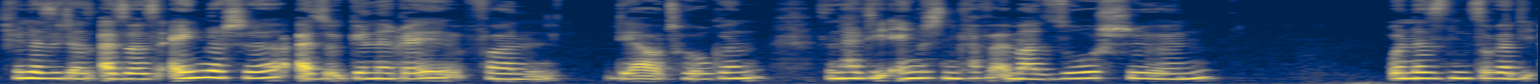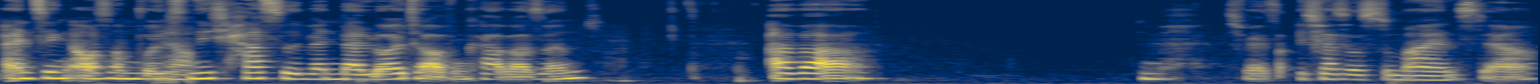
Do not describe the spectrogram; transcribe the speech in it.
Ich finde, das sieht also das Englische, also generell von der Autorin, sind halt die englischen Cover immer so schön. Und das sind sogar die einzigen Ausnahmen, wo ja. ich es nicht hasse, wenn da Leute auf dem Cover sind. Aber ich weiß, ich weiß, was du meinst, ja.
